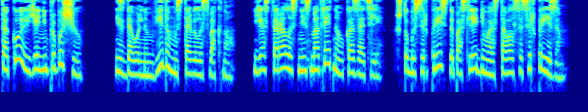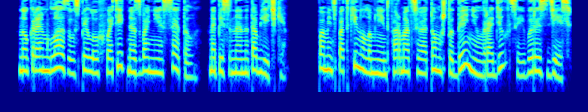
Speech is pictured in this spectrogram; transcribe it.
Такое я не пропущу». И с довольным видом уставилась в окно. Я старалась не смотреть на указатели, чтобы сюрприз до последнего оставался сюрпризом. Но краем глаза успела ухватить название «Сеттл», написанное на табличке. Память подкинула мне информацию о том, что Дэниел родился и вырос здесь.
